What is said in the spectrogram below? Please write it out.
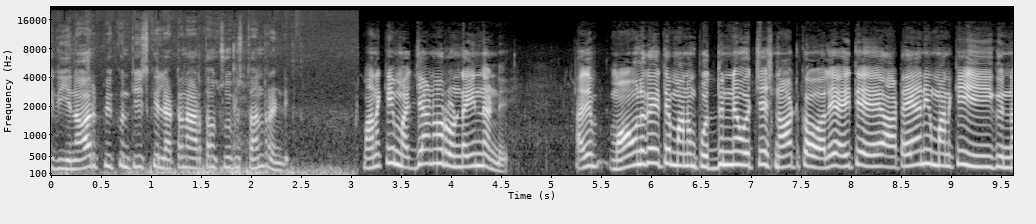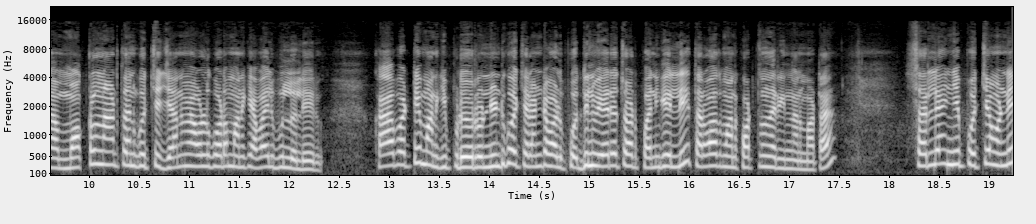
ఇది ఈ నారు పీక్కుని తీసుకెళ్ళి ఎట్ట నాడతాం చూపిస్తాను రండి. మనకి మధ్యాహ్నం రెండు అయిందండి అదే మామూలుగా అయితే మనం పొద్దున్నే వచ్చేసి నాటుకోవాలి. అయితే ఆ టయానికి మనకి ఈ మొక్కలు నాటడానికి వచ్చే జనం ఎవరు కూడా మనకి అవైలబుల్లో లేరు. కాబట్టి మనకి ఇప్పుడు రెండింటికి వచ్చారంటే వాళ్ళు పొద్దున్న వేరే చోట పనికి వెళ్ళి తర్వాత మనకు కొట్టడం జరిగిందనమాట. సర్లే అని చెప్పి వచ్చామండి.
